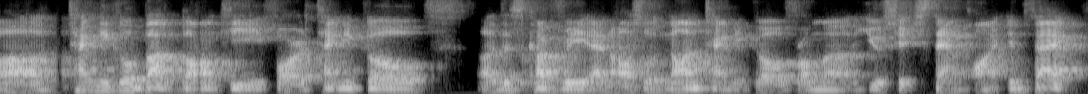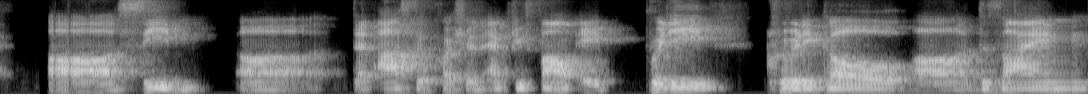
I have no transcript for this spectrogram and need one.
uh, technical bug bounty for technical uh, discovery and also non-technical from a usage standpoint. In fact, uh, Scene uh, that asked the question actually found a pretty critical uh, design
